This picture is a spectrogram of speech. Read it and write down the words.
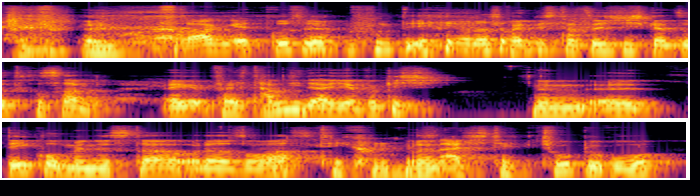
fragen at brüssel.de oder so. Fände ich tatsächlich ganz interessant. Ey, vielleicht haben die da hier wirklich einen äh, Dekominister oder sowas. Dekominister. Oder ein Architekturbüro.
